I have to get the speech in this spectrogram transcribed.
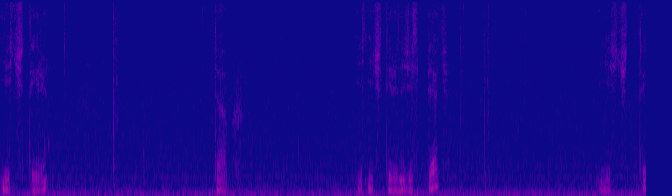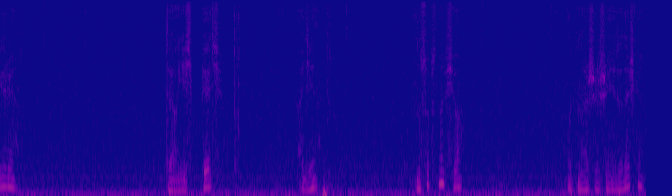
Есть 4. Так. Здесь не 4, значит здесь 5. Есть 4. Так, здесь 5. 1. Ну, собственно, все. Вот наше решение задачки.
